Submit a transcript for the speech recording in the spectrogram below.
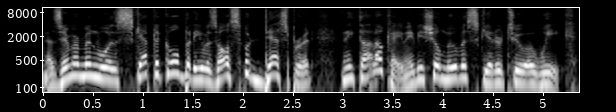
Now, Zimmerman was skeptical, but he was also desperate, and he thought, okay, maybe she'll move a skid or two a week.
